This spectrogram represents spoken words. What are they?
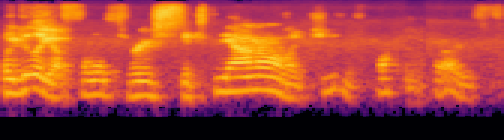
But he did like a full 360 on him. I was like, Jesus fucking Christ.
